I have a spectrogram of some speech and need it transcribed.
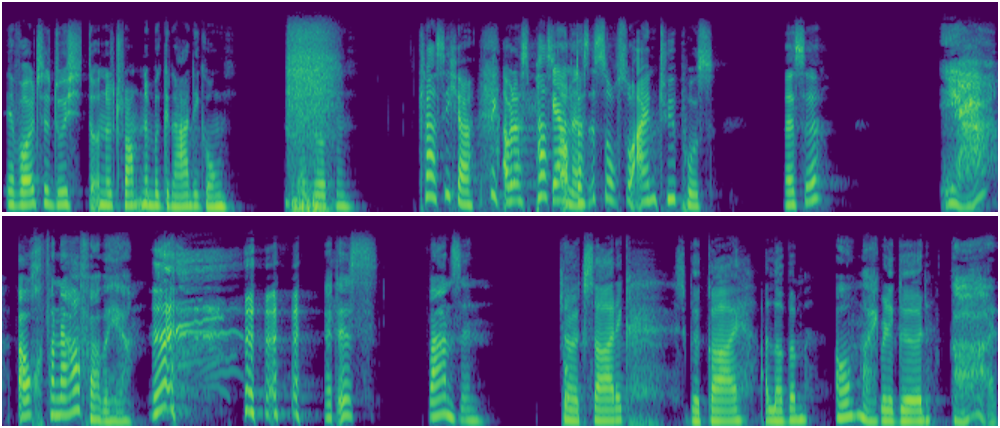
Er wollte durch Donald Trump eine Begnadigung erwirken. Klar, sicher. Aber das passt Gerne. auch. Das ist doch so ein Typus. Weißt du? Ja, auch von der Haarfarbe her. das ist Wahnsinn. So exotic. He's a good guy. I love him. Oh my Really good. God.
